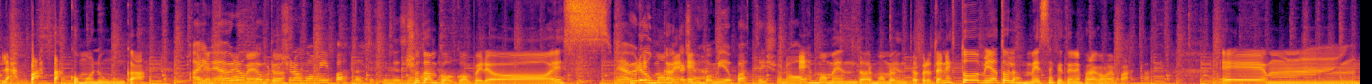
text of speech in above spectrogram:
las pastas como nunca. Ay, en me este da bronca momento. porque yo no comí pasta este fin de semana. Yo tampoco, pero es. Me da es bronca momen- que hayan es- comido pasta y yo no. es momento, es momento. Pero tenés todo, mirá todos los meses que tenés para comer pasta. Eh, mm,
